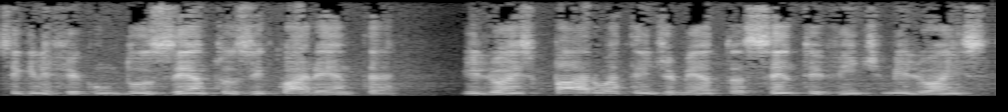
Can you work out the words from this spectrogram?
significam 240 milhões para o atendimento a 120 milhões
